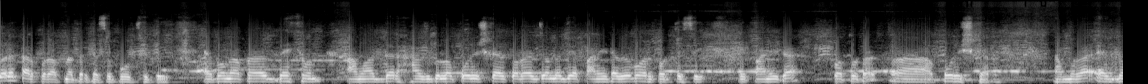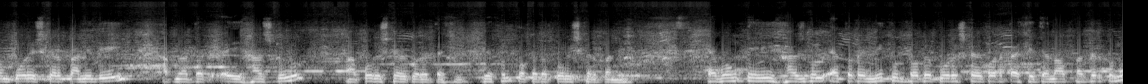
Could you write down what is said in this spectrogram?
করে তারপর আপনাদের কাছে পৌঁছে দিই। এবং আপনারা দেখুন, আমাদের হাঁসগুলো পরিষ্কার করার জন্য যে পানিটা ব্যবহার করতেছি, এই পানিটা কতটা পরিষ্কার। আমরা একদম পরিষ্কার পানি দিয়েই আপনাদের এই হাঁসগুলো পরিষ্কার করে থাকি দেখুন কতটা পরিষ্কার পানি। এবং এই হাঁসগুলো এতটাই নিখুঁতভাবে পরিষ্কার করে থাকি যেন আপনাদের কোনো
